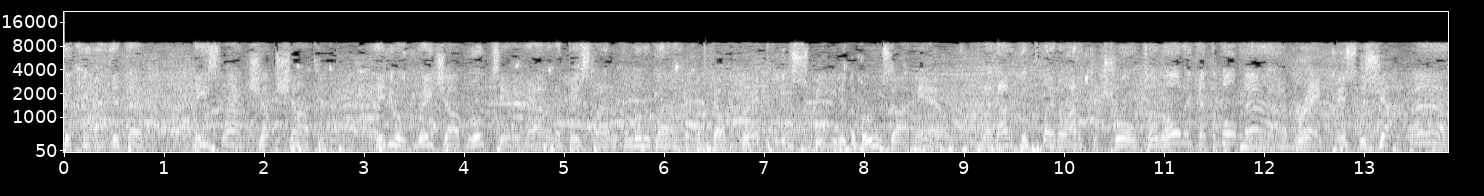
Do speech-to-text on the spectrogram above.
think you can get that baseline jump shot, but they do a great job rotating out on the baseline with the little guy. Look at Kelvin Grady. Look at the speed and the moves on him. Yeah, not a good play, though. Out of control. Tolone got the ball back. a break, missed the shot. Back.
